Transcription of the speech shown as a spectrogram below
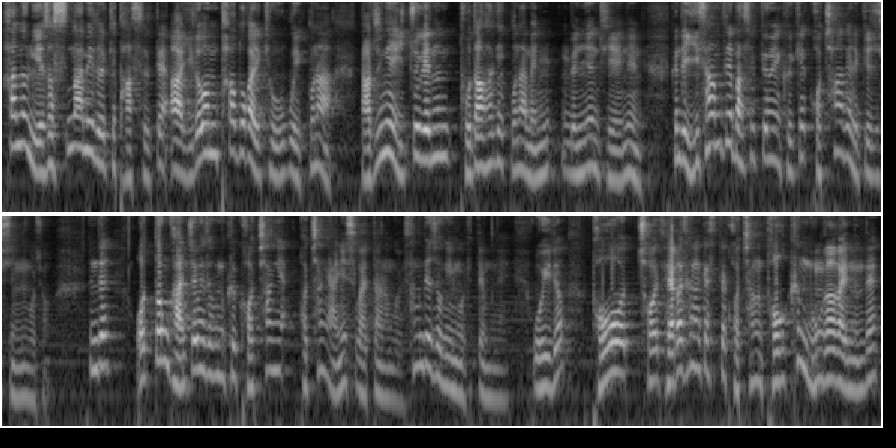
하늘 위에서 쓰나미를 이렇게 봤을 때 아 이런 파도가 이렇게 오고 있구나. 나중에 이쪽에는 도달하겠구나 몇 년 뒤에는. 근데 이 사람들이 봤을 경우에 그게 거창하게 느껴질 수 있는 거죠. 근데 어떤 관점에서 보면 그 거창이 거창이 아닐 수가 있다는 거예요. 상대적인 거기 때문에. 오히려 더 저 제가 생각했을 때 거창은 더 큰 뭔가가 있는데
